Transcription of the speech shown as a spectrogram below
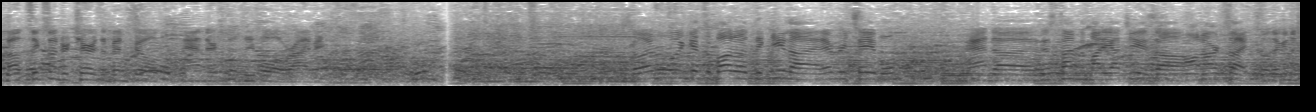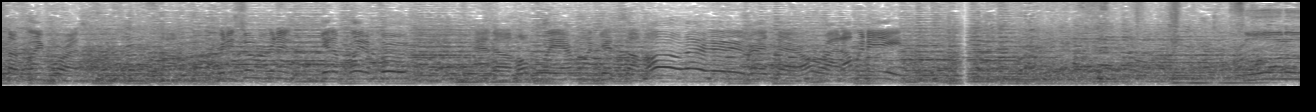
About 600 chairs have been filled, and there's still people arriving. Bottle of tequila at every table, and uh, this time the mariachi is uh, on our side, so they're gonna start playing for us. Um, pretty soon we're gonna get a plate of food, and uh, hopefully everyone gets some. Oh, there it is, right there. All right, I'm gonna eat. Solo.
